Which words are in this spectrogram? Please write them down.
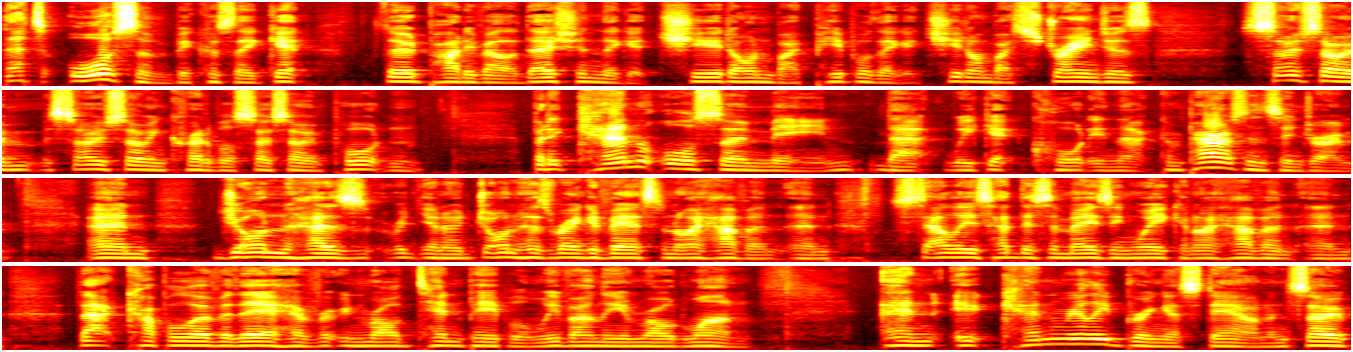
That's awesome because they get third party validation. They get cheered on by people. They get cheered on by strangers. So so so so incredible. So so important but it can also mean that we get caught in that comparison syndrome. And John has, you know, John has rank advanced and I haven't. And Sally's had this amazing week and I haven't. And that couple over there have enrolled 10 people and we've only enrolled one. And it can really bring us down. And so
